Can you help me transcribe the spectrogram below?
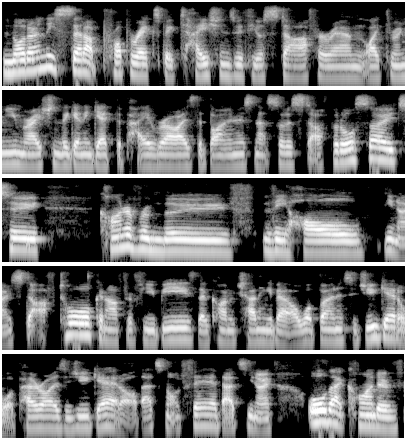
not only set up proper expectations with your staff around like the remuneration they're going to get, the pay rise, the bonus, and that sort of stuff, but also to kind of remove the whole, you know, staff talk. And after a few beers, they're kind of chatting about, oh, what bonus did you get? Or what pay rise did you get? Oh, that's not fair. That's, you know, all that kind of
